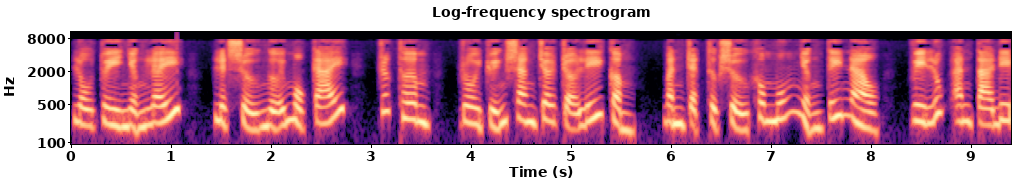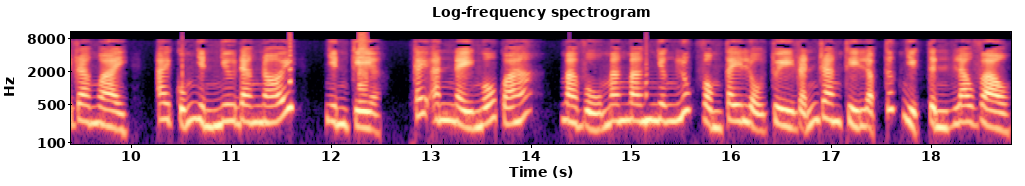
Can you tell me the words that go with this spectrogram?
lộ tùy nhận lấy, lịch sự ngửi một cái, rất thơm, rồi chuyển sang cho trợ lý cầm, bành trạch thực sự không muốn nhận tí nào, vì lúc anh ta đi ra ngoài, ai cũng nhìn như đang nói, nhìn kìa, cái anh này ngố quá, mà vụ mang mang nhân lúc vòng tay lộ tùy rảnh rang thì lập tức nhiệt tình lao vào,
